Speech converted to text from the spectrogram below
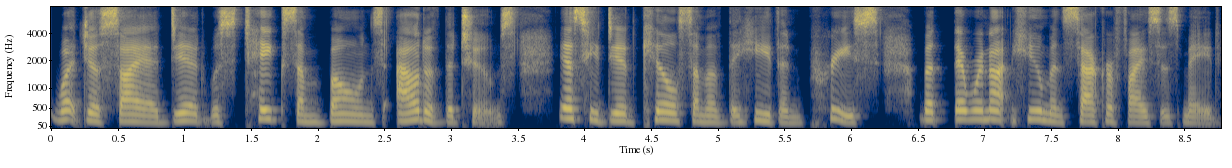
what Josiah did was take some bones out of the tombs. Yes, he did kill some of the heathen priests, but there were not human sacrifices made.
